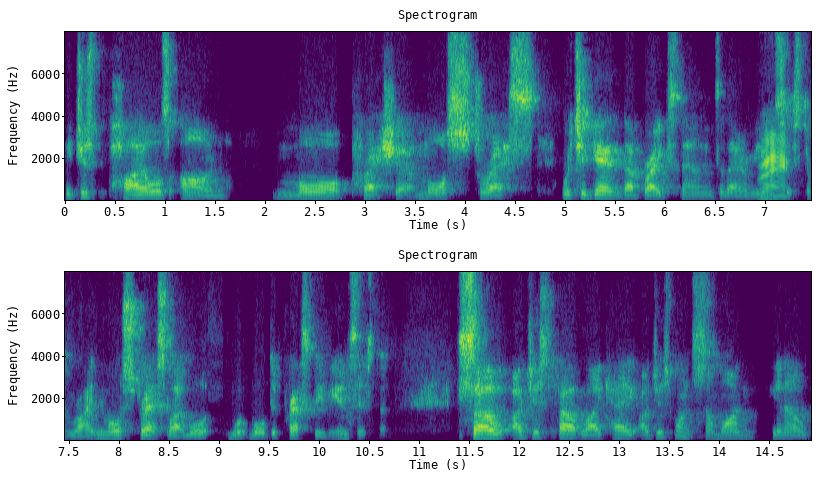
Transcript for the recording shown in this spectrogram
it just piles on more pressure, more stress, which again that breaks down into their immune right. system, right? More stress like will, will will depress the immune system. So I just felt like, hey, I just want someone, you know,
